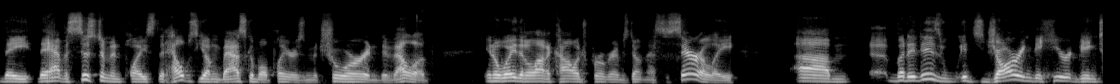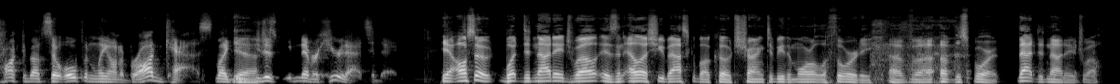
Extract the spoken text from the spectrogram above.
they they have a system in place that helps young basketball players mature and develop in a way that a lot of college programs don't necessarily. Um, but it is it's jarring to hear it being talked about so openly on a broadcast. Like yeah. you, you just would never hear that today. Yeah. Also, what did not age well is an LSU basketball coach trying to be the moral authority of uh, of the sport. That did not age well,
